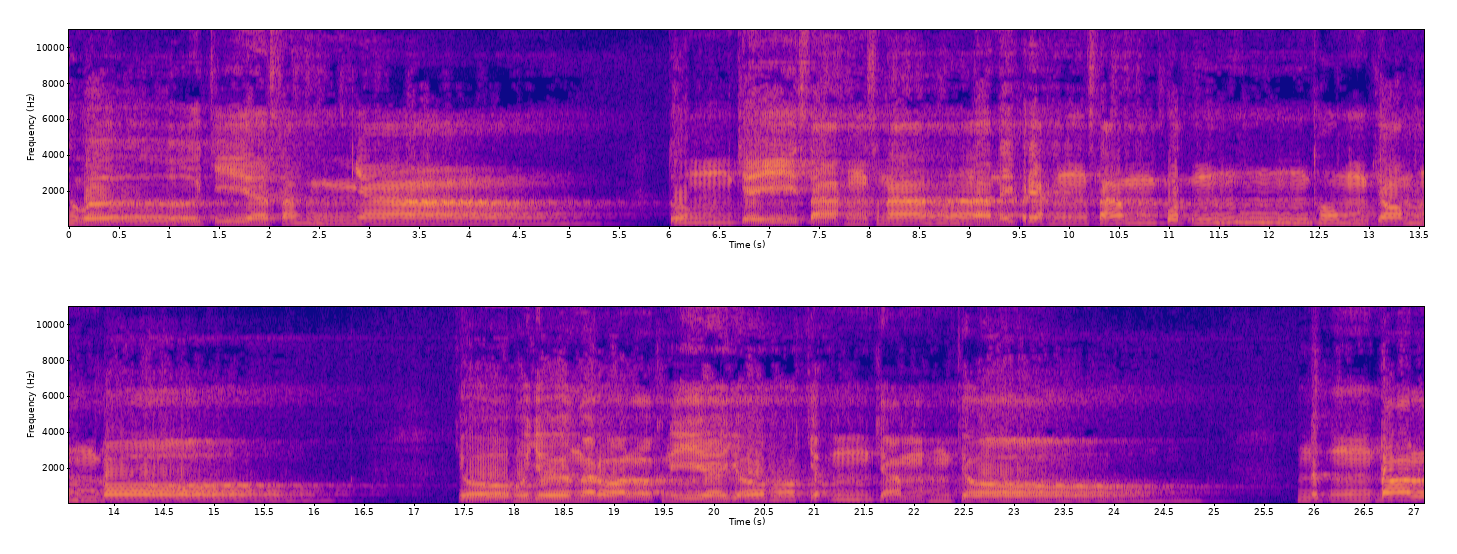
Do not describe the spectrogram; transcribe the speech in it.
ធ្វើជាសញ្ញាទងជ័យសាសនានៃព្រះសម្ពុទ្ធធំចំបង ចូលយើងរាល់គ្នាយកចិត្តចាំចងនឹកដល់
